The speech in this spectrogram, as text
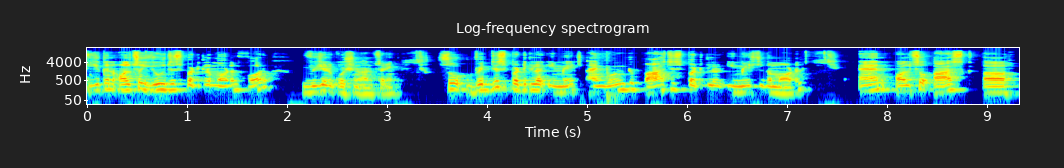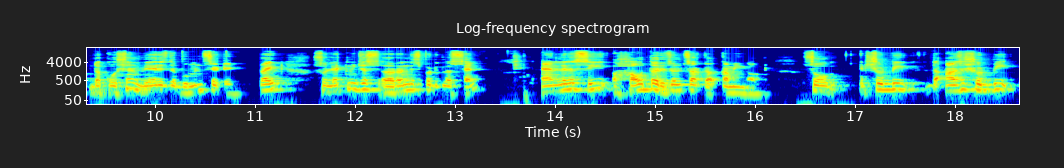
you can also use this particular model for visual question answering. So with this particular image i'm going to pass this particular image to the model and also ask uh, the question where is the woman sitting right? So let me just uh, run this particular cell and let us see how the results are coming out. So it should be the answer should be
